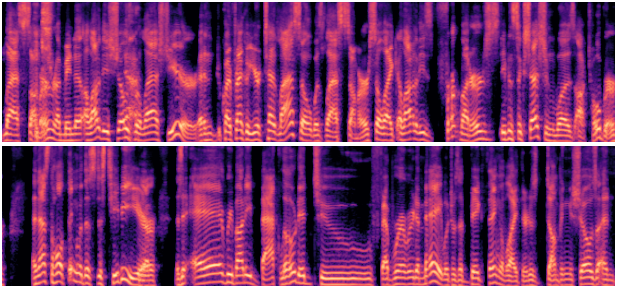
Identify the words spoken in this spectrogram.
last summer. I mean, a lot of these shows Yeah. were last year, and quite frankly, your Ted Lasso was last summer. So, like a lot of these front runners, even Succession was October, and that's the whole thing with this this TV year is that everybody backloaded to February to May, which was a big thing of like they're just dumping shows, and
